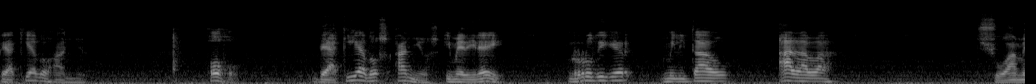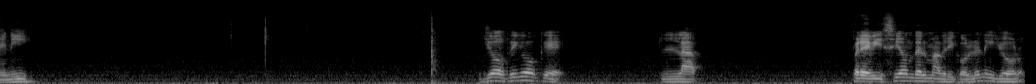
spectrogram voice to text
de aquí a dos años. Ojo, de aquí a dos años. Y me diréis, Rudiger, Militao, Álava, Chouameni. Yo os digo que la previsión del Madrid con Lenny Yor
